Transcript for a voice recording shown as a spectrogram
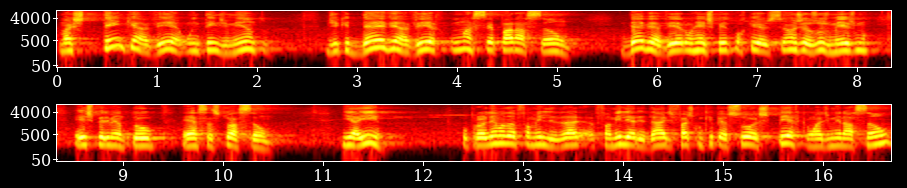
Mas tem que haver um entendimento de que deve haver uma separação, deve haver um respeito, porque o Senhor Jesus mesmo experimentou essa situação. E aí, o problema da familiaridade faz com que pessoas percam a admiração,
